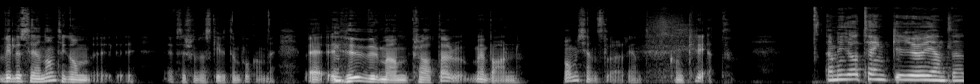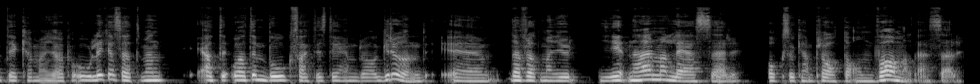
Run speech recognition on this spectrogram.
Vill du säga någonting om, eh, eftersom du har skrivit en bok om det, eh, Mm. hur man pratar med barn om känslor rent konkret? Ja, men jag tänker ju egentligen att det kan man göra på olika sätt. Men att, och att en bok faktiskt är en bra grund. Eh, därför att man ju, när man läser, också kan prata om vad man läser.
